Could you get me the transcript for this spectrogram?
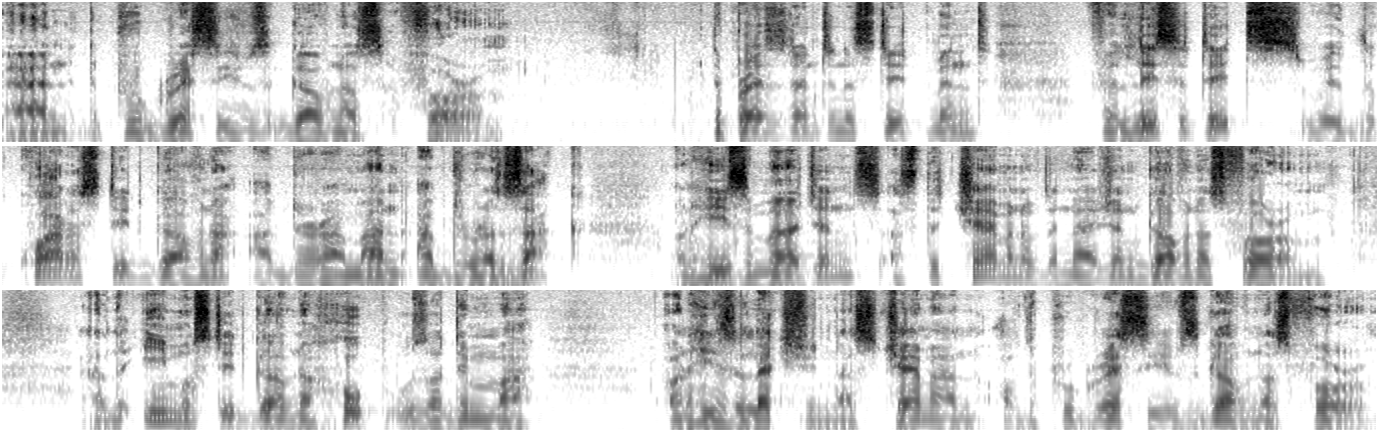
and the Progressives Governors Forum. The president, in a statement, felicitates with the Kwara State Governor Abdurrahman Abdurrazak on his emergence as the chairman of the Nigerian Governors Forum and the Imo State Governor Hope Uzodimma on his election as chairman of the Progressives Governors Forum.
